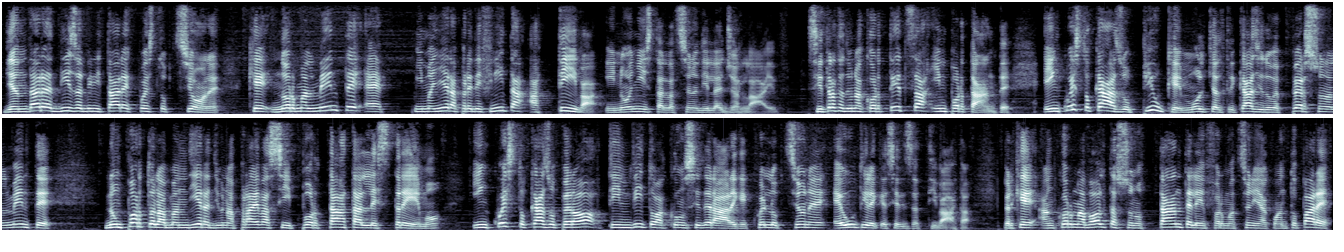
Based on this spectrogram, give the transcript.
di andare a disabilitare questa opzione che normalmente è in maniera predefinita attiva in ogni installazione di Ledger Live. Si tratta di una accortezza importante e in questo caso più che in molti altri casi dove personalmente non porto la bandiera di una privacy portata all'estremo, in questo caso però ti invito a considerare che quell'opzione è utile che sia disattivata, perché ancora una volta sono tante le informazioni. A quanto pare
